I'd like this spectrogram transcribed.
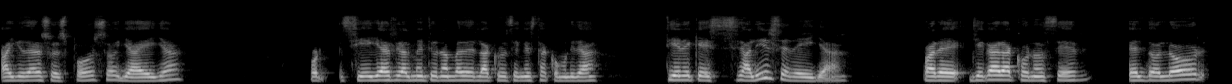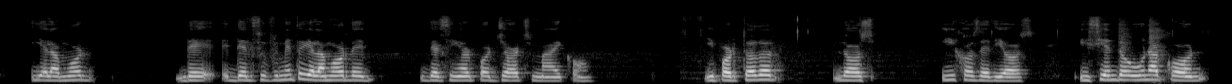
ayudar a su esposo y a ella. si ella es realmente una madre de la cruz en esta comunidad, tiene que salirse de ella para llegar a conocer el dolor y el amor de, del sufrimiento y el amor de, del Señor por George Michael y por todos los hijos de Dios y siendo una con,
